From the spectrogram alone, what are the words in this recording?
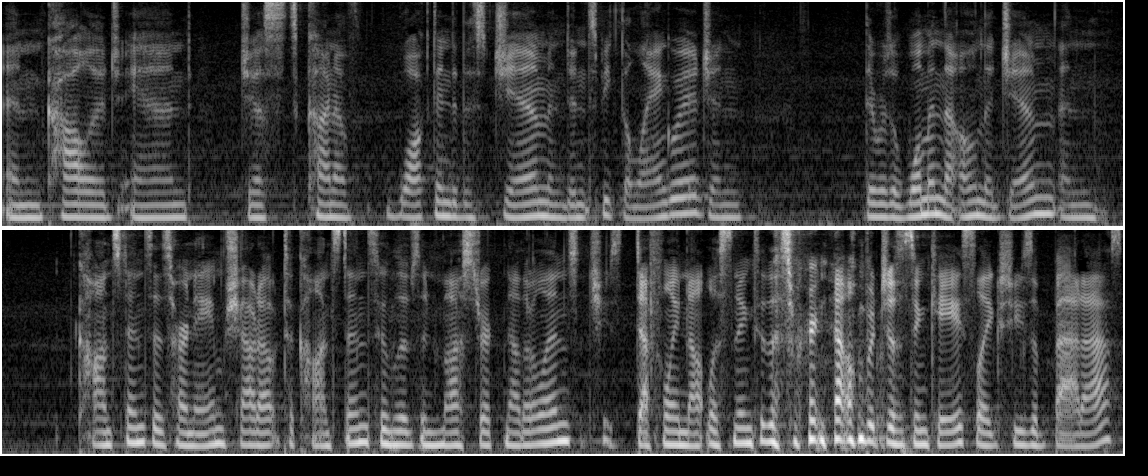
in college, and just kind of walked into this gym and didn't speak the language and there was a woman that owned the gym and Constance is her name. Shout out to Constance who lives in Maastricht, Netherlands. She's definitely not listening to this right now, but just in case, like she's a badass.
